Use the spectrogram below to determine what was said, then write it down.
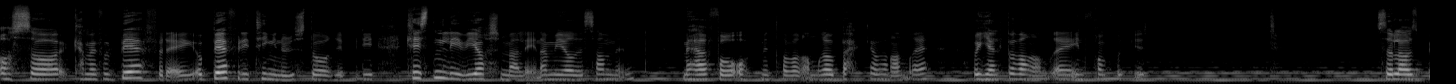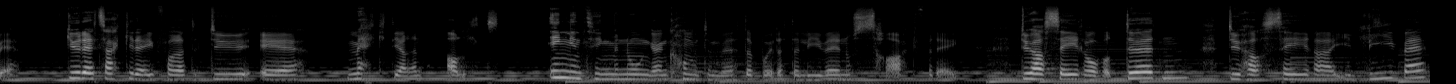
og så kan vi få be for deg og be for de tingene du står i. Fordi kristenlivet gjør ikke vi alene, vi gjør det sammen. Vi er her for å oppmuntre hverandre og backe hverandre og hjelpe hverandre inn framfor Gud. Så la oss be. Gud, jeg takker deg for at du er mektigere enn alt. Ingenting vi noen gang kommer til å møte på i dette livet, er noe sak for deg. Du har seira over døden, du har seira i livet,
